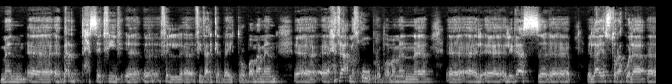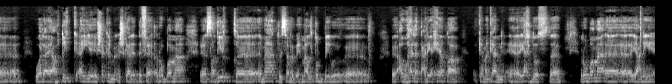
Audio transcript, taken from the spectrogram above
من آه، برد حسيت فيه آه، آه، في في ذلك البيت ربما من حذاء مثقوب ربما من لباس لا يسترك ولا ولا يعطيك أي شكل من أشكال الدفء ربما صديق مات بسبب إهمال طبي أو هلت عليه حيطة كما كان يحدث ربما يعني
